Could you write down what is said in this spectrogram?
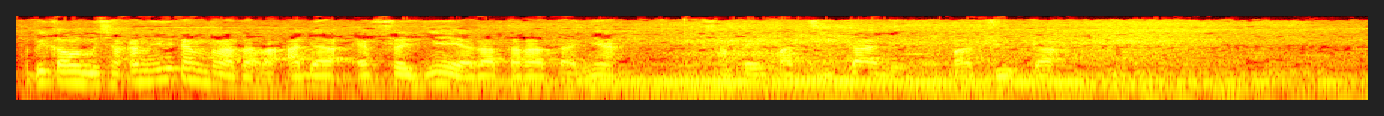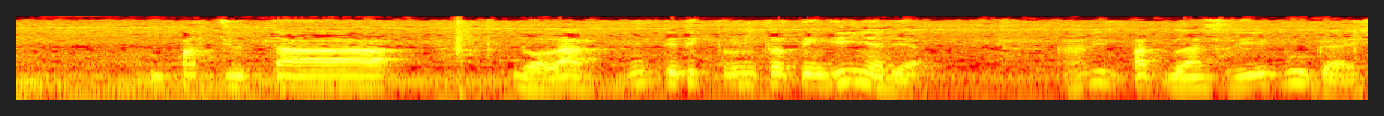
Tapi kalau misalkan ini kan rata-rata ada average-nya ya rata-ratanya. Sampai 4 juta nih 4 juta. 4 juta dolar. Ini titik tertingginya dia. Kali 14 ribu guys.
